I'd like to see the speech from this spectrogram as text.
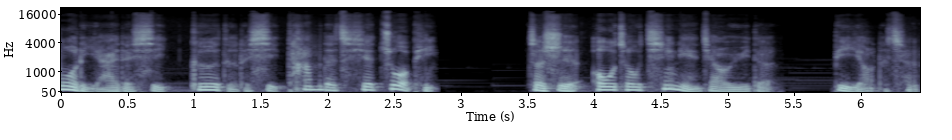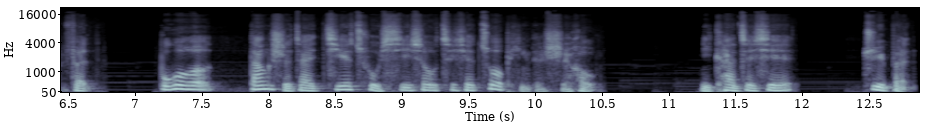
莫里埃的戏、歌德的戏，他们的这些作品，这是欧洲青年教育的必要的成分。不过，当时在接触、吸收这些作品的时候，你看这些剧本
